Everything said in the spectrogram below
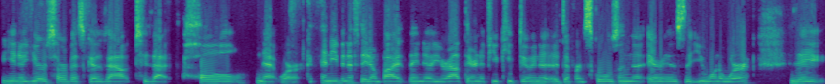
you know your service goes out to that whole network. And even if they don't buy it they know you're out there. And if you keep doing it at different schools in the areas that you want to work they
